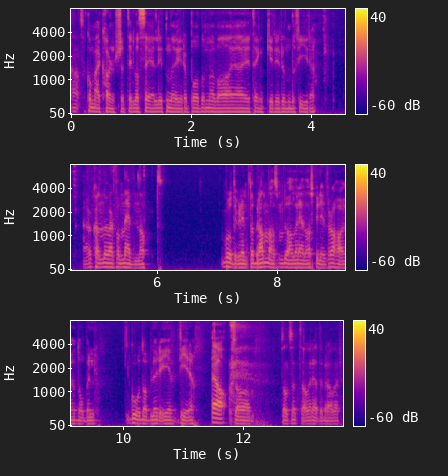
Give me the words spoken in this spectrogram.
Ja. Så kommer jeg kanskje til å se litt nøyere på det med hva jeg tenker i runde fire. Jeg kan i hvert fall nevne at Bodø-Glimt og Brann, som du allerede har spiller fra, har jo dobbel, gode dobler i fire. Ja, Så sånn sett allerede bra der.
